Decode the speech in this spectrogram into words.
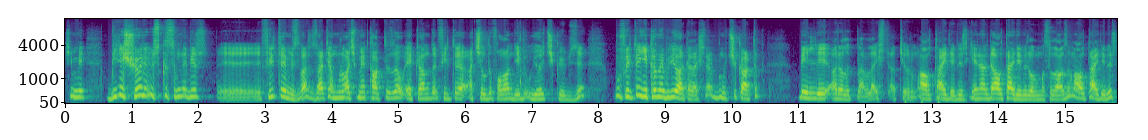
Şimdi bir de şöyle üst kısımda bir e, filtremiz var. Zaten bunu açmaya kalktığınızda ekranda filtre açıldı falan diye bir uyarı çıkıyor bize. Bu filtre yıkanabiliyor arkadaşlar. Bunu çıkartıp belli aralıklarla işte atıyorum 6 ayda bir, genelde 6 ayda bir olması lazım. 6 ayda bir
